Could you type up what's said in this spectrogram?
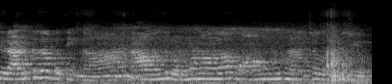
சரி அடுத்ததாக பார்த்தீங்கன்னா நான் வந்து ரொம்ப நாளாக வாங்கணும்னு நினச்ச ஒரு விஷயம்.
